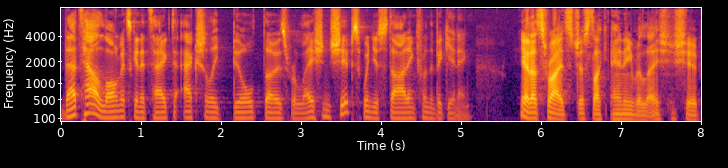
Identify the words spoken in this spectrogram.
that's how long it's going to take to actually build those relationships when you're starting from the beginning. Yeah, that's right. It's just like any relationship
